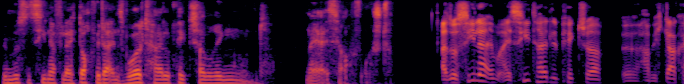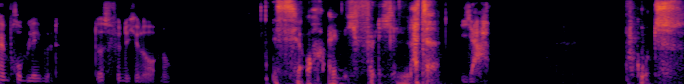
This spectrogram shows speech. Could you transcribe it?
wir müssen Cena vielleicht doch wieder ins World Title Picture bringen und naja, ist ja auch wurscht. Also Cena im IC-Title-Picture äh, habe ich gar kein Problem mit. Das finde ich in Ordnung. Ist ja auch eigentlich völlig Latte. Ja, Gut.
